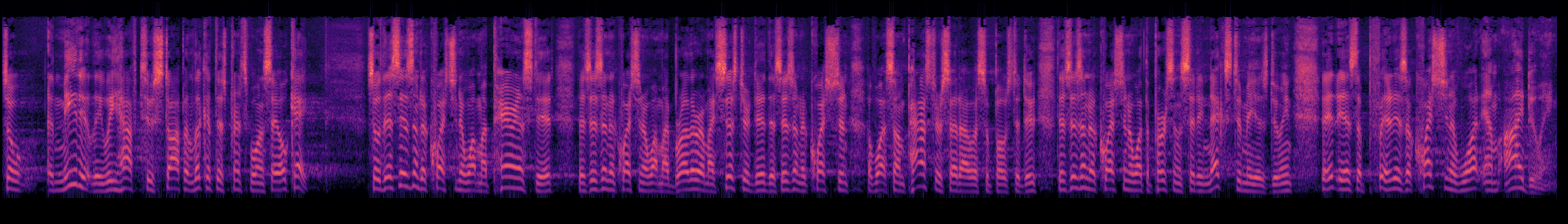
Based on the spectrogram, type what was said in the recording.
So immediately we have to stop and look at this principle and say, okay, so this isn't a question of what my parents did. This isn't a question of what my brother or my sister did. This isn't a question of what some pastor said I was supposed to do. This isn't a question of what the person sitting next to me is doing. It is a, it is a question of what am I doing?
